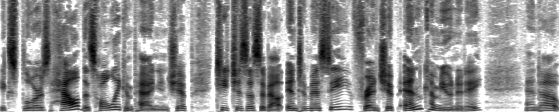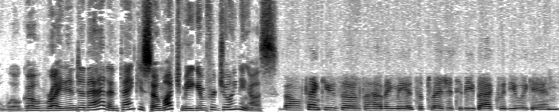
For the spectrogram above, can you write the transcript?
explores how this holy companionship teaches us about intimacy, friendship, and community. And uh, we'll go right into that. And thank you so much, Megan, for joining us. Oh, thank you, Zoe, for having me. It's a pleasure to be back with you again.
